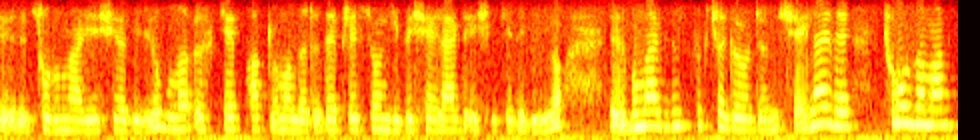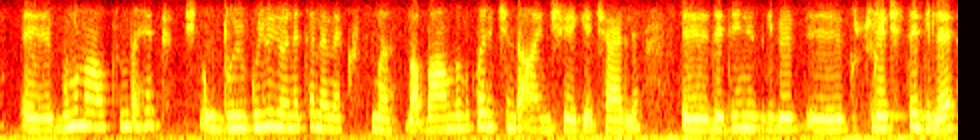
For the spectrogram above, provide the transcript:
e, sorunlar yaşayabiliyor. Buna öfke patlamaları, depresyon gibi şeyler de eşlik edebiliyor. E, bunlar bizim sıkça gördüğümüz şeyler ve çoğu zaman e, bunun altında hep işte o duyguyu yönetememe kısmı, bağımlılıklar için de aynı şey geçerli. E, dediğiniz gibi e, bu süreçte bile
